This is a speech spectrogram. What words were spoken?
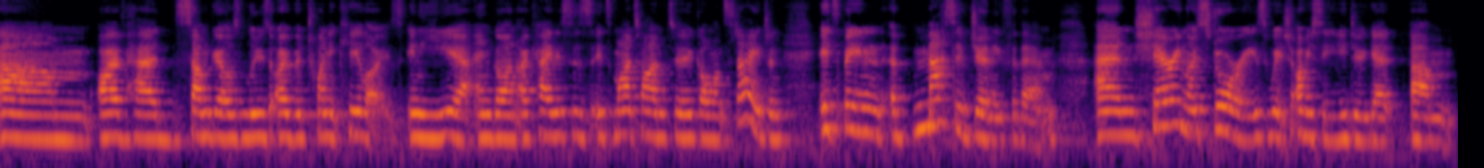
Um, I've had some girls lose over 20 kilos in a year and gone, okay, this is, it's my time to go on stage. And it's been a massive journey for them. And sharing those stories, which obviously you do get, um,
